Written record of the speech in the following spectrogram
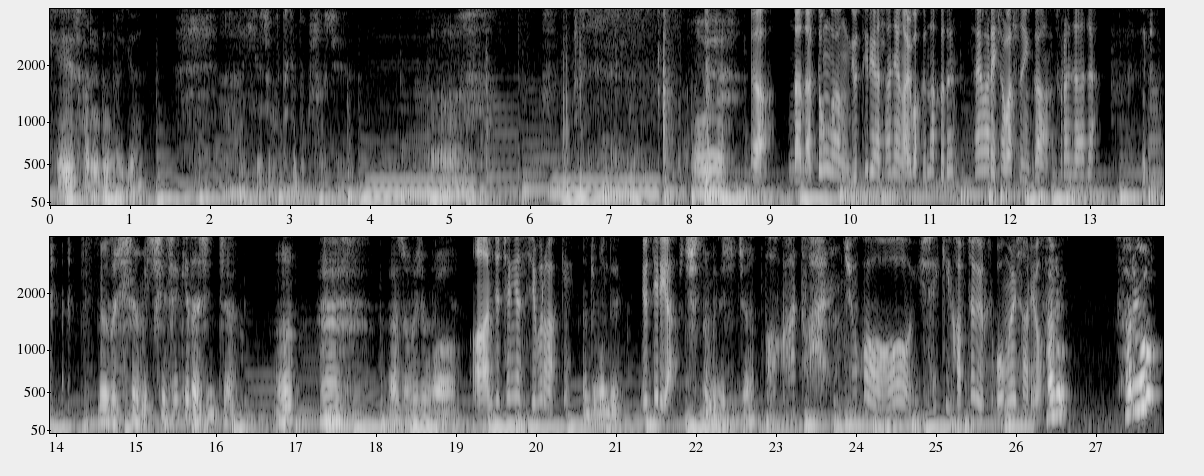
개 사료를 먹여? 아, 이 여자 어떻게 복수하지? 아. 어 왜? 야, 나 낙동강 뉴트리아 사냥 알바 끝났거든. 세 마리 잡았으니까 술 한잔 하자. 야너 진짜 미친 새끼다 진짜 어? 아 알았어 우리 집으로 어, 안주 챙겨서 집으로 갈게. 와 안주 뭔데? 뉴트리아. 미친놈이네 진짜 먹어도 안 죽어. 이 새끼 갑자기 이렇게 몸을 사려? 사료? 사료?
